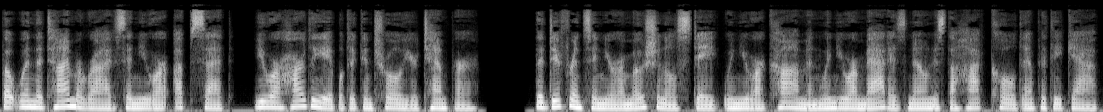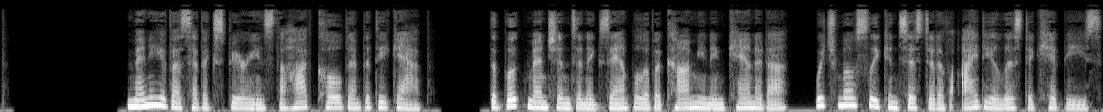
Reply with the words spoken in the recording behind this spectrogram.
But when the time arrives and you are upset, you are hardly able to control your temper. The difference in your emotional state when you are calm and when you are mad is known as the hot cold empathy gap. Many of us have experienced the hot cold empathy gap. The book mentions an example of a commune in Canada, which mostly consisted of idealistic hippies.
